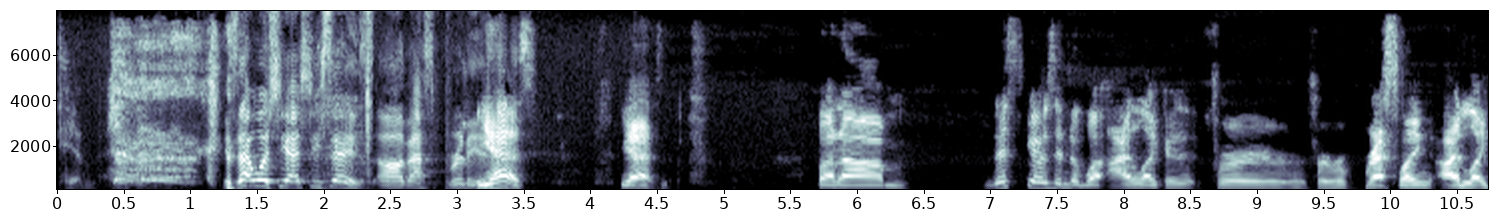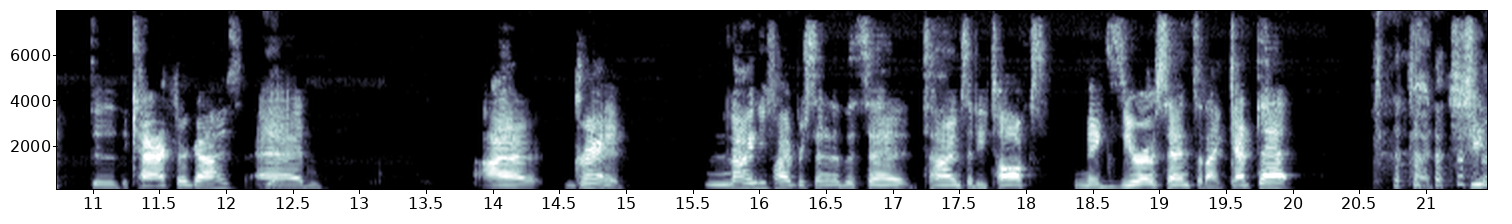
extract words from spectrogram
him. Is that what she actually says? Oh, that's brilliant. yes. Yes. But um, this goes into what I like uh, for for wrestling. I like the, the character guys. Yeah. And I, granted, 95% of the times that he talks makes zero sense, and I get that. But she,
